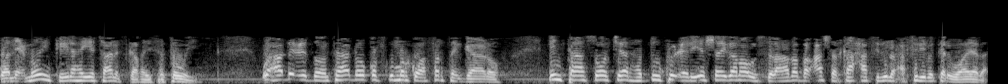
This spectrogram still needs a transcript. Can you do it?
Waa nicmooyinka ilaah iyo jaaniska haysato wey. Waxaa dhici doonta hadhow qofku markuu afartan gaadho intaasoo jeer hadduu ku celiyo shaygan oo is idhaahdo bal casharkaa xafid inuu xafidiba kari waayaba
